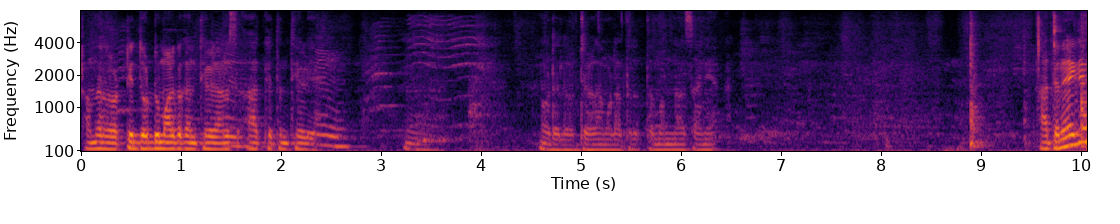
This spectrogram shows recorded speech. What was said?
ಅಂದ್ರೆ ರೊಟ್ಟಿ ದೊಡ್ಡ ಮಾಡ್ಬೇಕಂತ ಹೇಳಿ ಅನ್ಸ್ ಆಕೈತೆ ಅಂತ ಹೇಳಿ. ಹ್ಮ್. ಹ್ಞೂ ನೋಡಲ್ಲ ಅವ್ರು ಜಗಳ ಮಾಡತ್ರ ತಮ್ಮನ್ನ ಸಾನ್ಯ. ಆತನೇ ಹೇಗೆ?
